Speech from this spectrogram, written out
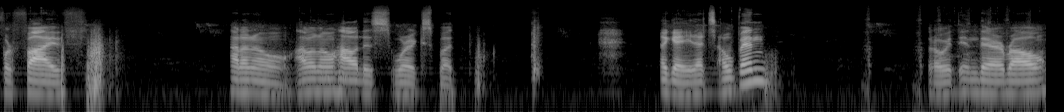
for five. I don't know. I don't know how this works, but okay, let's open. Throw it in there, bro.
